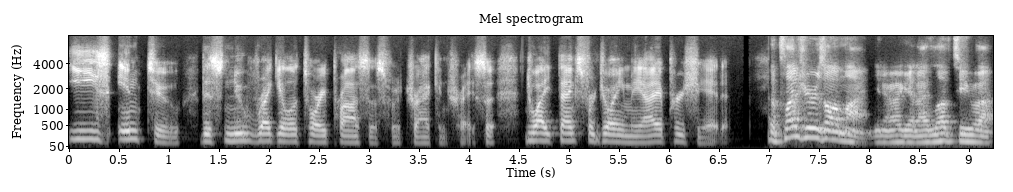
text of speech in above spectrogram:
ease into this new regulatory process for track and trace. So, Dwight, thanks for joining me. I appreciate it the pleasure is all mine. You know, again, I love to, uh,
